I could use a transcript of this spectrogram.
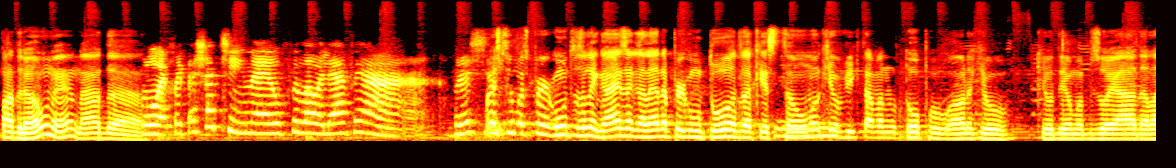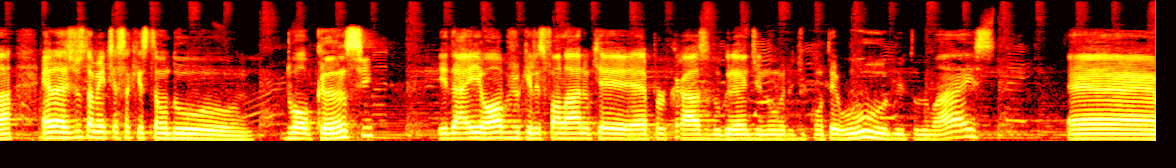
padrão, né? Nada. Foi, foi até chatinho, né? Eu fui lá olhar e falei, ah, Mas tem umas perguntas legais, a galera perguntou da questão, uma que eu vi que tava no topo a hora que eu, que eu dei uma bisoiada lá, era justamente essa questão do, do alcance. E daí, óbvio que eles falaram que é por causa do grande número de conteúdo e tudo mais. É,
